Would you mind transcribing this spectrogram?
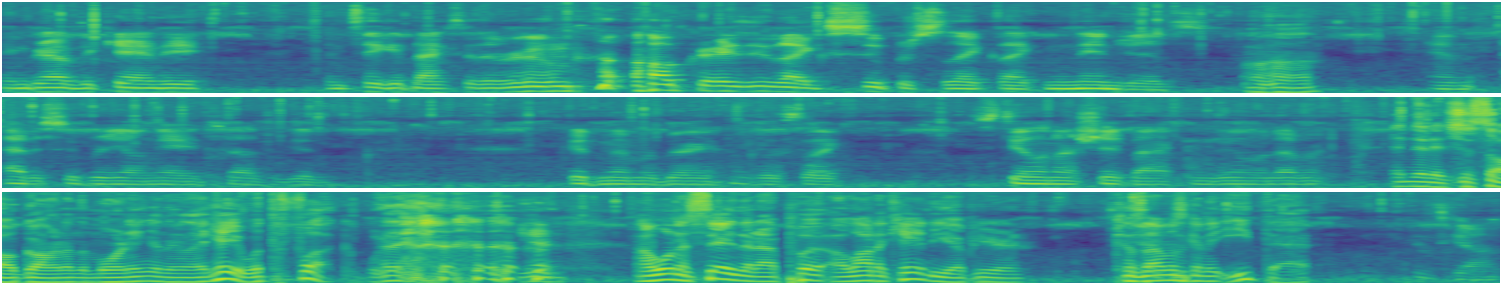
and grab the candy and take it back to the room, all crazy, like super slick, like ninjas, Uh huh. and at a super young age. That was a good. good memory of us like stealing our shit back and doing whatever. And then it's just all gone in the morning, and they're like, "Hey, what the fuck?" Yeah, I want to say that I put a lot of candy up here because I was gonna eat that. it's gone.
